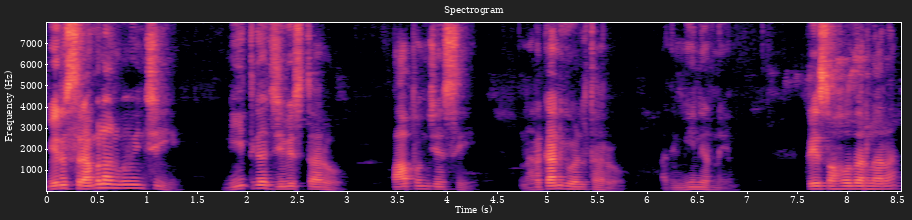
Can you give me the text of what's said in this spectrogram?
మీరు శ్రమలు అనుభవించి నీతిగా జీవిస్తారో పాపం చేసి నరకానికి వెళ్తారో అది మీ నిర్ణయం. ప్రియ సహోదరులారా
